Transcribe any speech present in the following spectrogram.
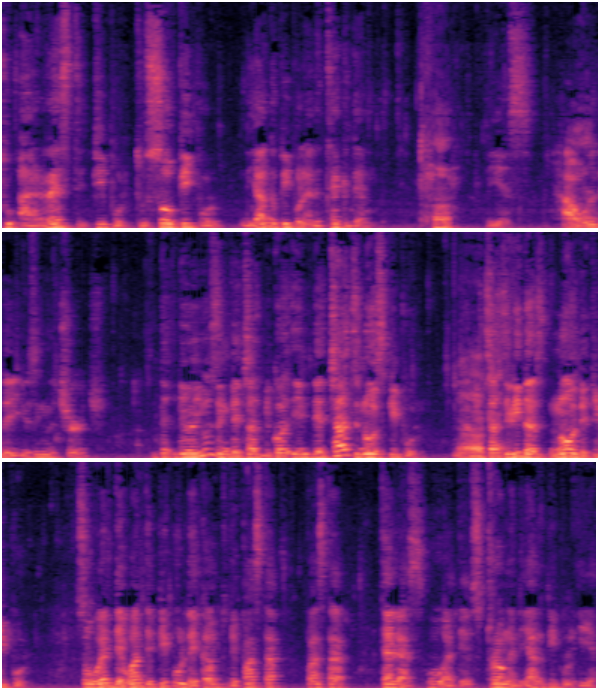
to arrest people, to show people, the young people, and take them. Huh. Yes, How were they using the church? they, they were using the church because in, the church knows people. Yeah, The church leaders know the people. So when they want the people, they come to the pastor. Pastor, tell us who are the strong and young people here.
